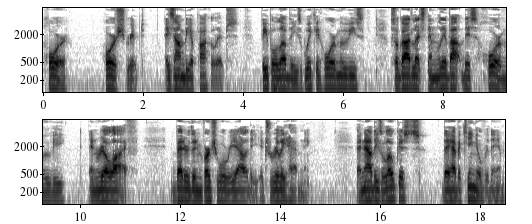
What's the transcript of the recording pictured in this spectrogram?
horror horror script, a zombie apocalypse. People love these wicked horror movies, so God lets them live out this horror movie in real life. Better than virtual reality. It's really happening. And now these locusts, they have a king over them.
